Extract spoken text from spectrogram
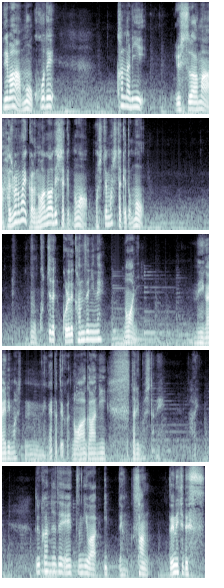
で、まあ、もうここで、かなり、輸出はまあ、始まる前からノア側でしたけど、ノア押してましたけども、もうこっちで、これで完全にね、ノアに寝返りました、寝返ったというか、ノア側になりましたね。はい。という感じで、えー、次は1.3。全日です。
